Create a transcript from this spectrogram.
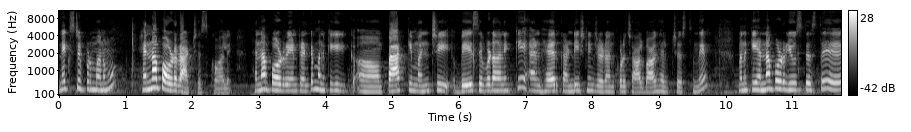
నెక్స్ట్ ఇప్పుడు మనము హెన్నా పౌడర్ యాడ్ చేసుకోవాలి. హెన్నా పౌడర్ ఏంటంటే మనకి ప్యాక్కి మంచి బేస్ ఇవ్వడానికి అండ్ హెయిర్ కండిషనింగ్ చేయడానికి కూడా చాలా బాగా హెల్ప్ చేస్తుంది. మనకి హెన్నా పౌడర్ యూస్ చేస్తే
